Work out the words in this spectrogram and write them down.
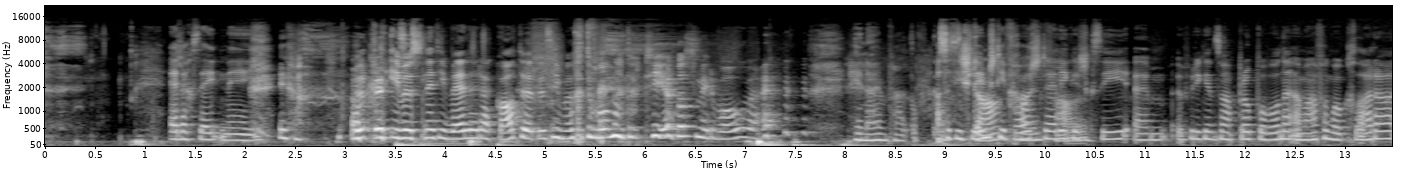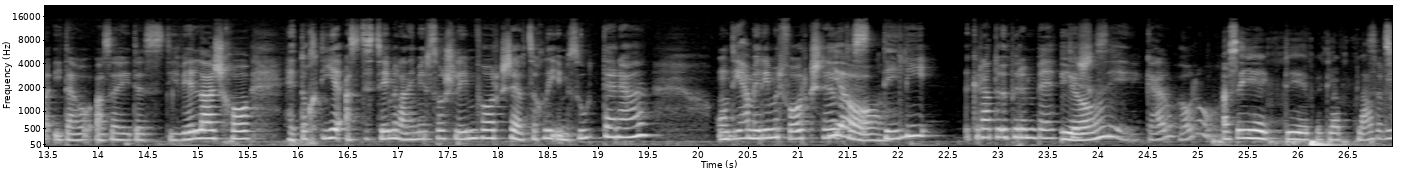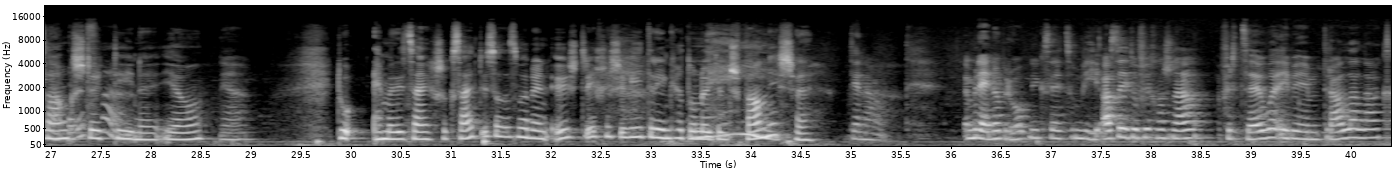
Ehrlich gesagt, nein. Ich Wirklich, ich wüsste nicht, in welcher Gatte dass ich möchte wohnen dort hier, was mir wohl wäre. In einem Fall. also die schlimmste Vorstellung war, ähm, übrigens apropos Wohnen, am Anfang, als Clara in, der, also in das, die Villa kam, hat doch die, also das Zimmer habe ich mir so schlimm vorgestellt, so ein bisschen im Souterrain. Und ich habe mir immer vorgestellt, ja. dass Dilly gerade über dem Bett ja. war. Gell? Horror. Also ich habe, glaube Platzangst so dort drin. Ja. ja. Du, haben wir jetzt eigentlich schon gesagt, wieso, dass wir einen österreichischen Wein trinken und nicht einen spanischen? Genau. Wir haben überhaupt nichts gesagt zum Wein. Also ich will vielleicht noch schnell erzählen, ich war im Tralala.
